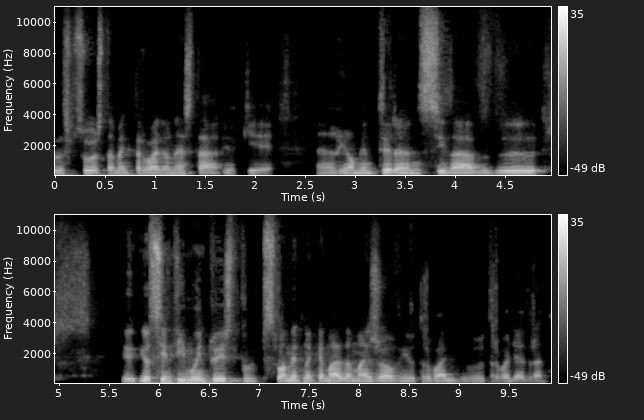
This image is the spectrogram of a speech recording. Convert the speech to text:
das pessoas também que trabalham nesta área, que é eh, realmente ter a necessidade de. Eu senti muito isto, principalmente na camada mais jovem. Eu, trabalho, eu trabalhei durante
